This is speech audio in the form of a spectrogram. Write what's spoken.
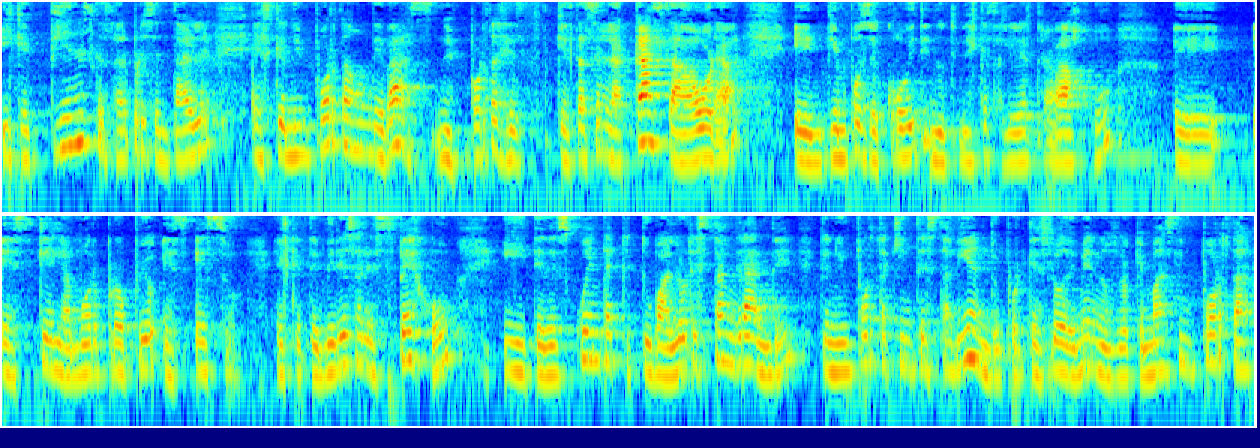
y que tienes que estar presentable es que no importa dónde vas, no importa si que estás en la casa ahora, en tiempos de COVID y no tienes que salir al trabajo, eh, es que el amor propio es eso, el que te mires al espejo y te des cuenta que tu valor es tan grande que no importa quién te está viendo, porque es lo de menos, lo que más importa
